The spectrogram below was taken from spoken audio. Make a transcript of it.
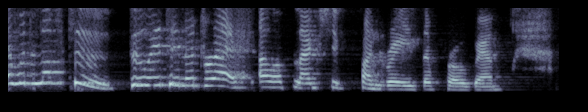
I would love to do it in a dress, our flagship fundraiser program.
